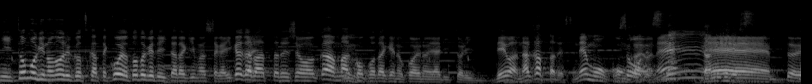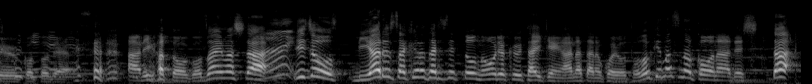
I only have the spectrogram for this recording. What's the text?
にともぎの能力を使って声を届けていただきましたがいかがだったでしょうか、まあここだけの声のやり取りではなかったですねもう今回はね。ね。えーということで ありがとうございました、はい。以上リアル桜田リセット能力体験あなたの声を届けますのコーナーでした。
